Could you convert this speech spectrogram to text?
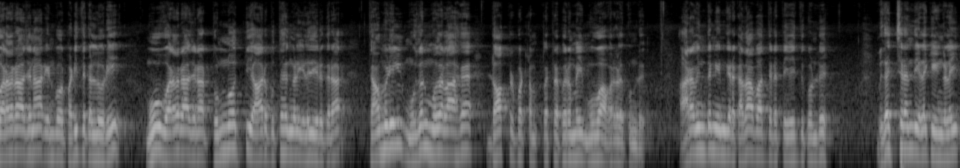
வரதராஜனார் என்பவர் படித்த கல்லூரி மு. வரதராஜனார் தொண்ணூற்றி ஆறு புத்தகங்களை எழுதியிருக்கிறார். தமிழில் முதன் முதலாக டாக்டர் பட்டம் பெற்ற பெருமை மூவா அவர்களுக்கு உண்டு. அரவிந்தன் என்கிற கதாபாத்திரத்தை வைத்துக்கொண்டு மிகச்சிறந்த இலக்கியங்களை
